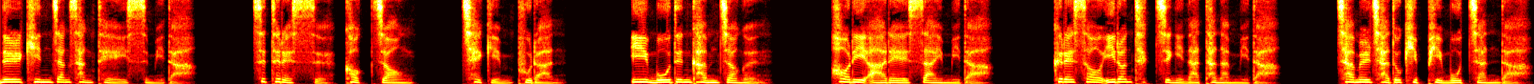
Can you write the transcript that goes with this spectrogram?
늘 긴장 상태에 있습니다. 스트레스, 걱정, 책임, 불안. 이 모든 감정은 허리 아래에 쌓입니다. 그래서 이런 특징이 나타납니다. 잠을 자도 깊이 못 잔다.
